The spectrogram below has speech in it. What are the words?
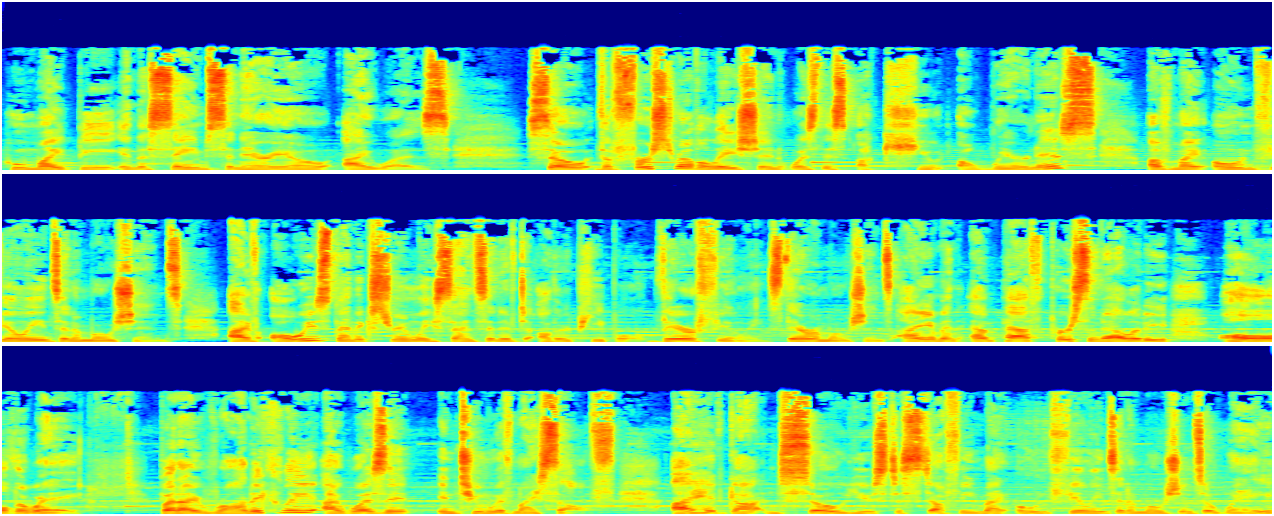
who might be in the same scenario I was. So, the first revelation was this acute awareness of my own feelings and emotions. I've always been extremely sensitive to other people, their feelings, their emotions. I am an empath personality all the way. But ironically, I wasn't in tune with myself. I had gotten so used to stuffing my own feelings and emotions away,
